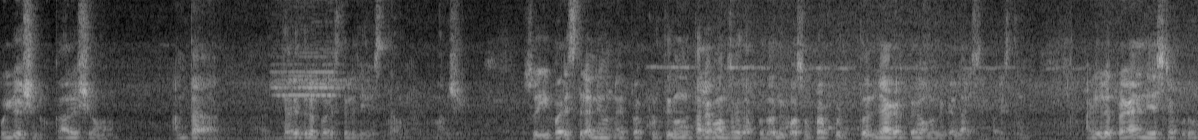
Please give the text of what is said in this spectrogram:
పొల్యూషన్ కాలుష్యం అంత దరిద్ర పరిస్థితులు జీవిస్తూ ఉన్నాడు మనుషులు. సో ఈ పరిస్థితులు ఉన్నాయి. ప్రకృతి ముందు తలగొంచక తప్పదు. అందుకోసం ప్రకృతితో జాగ్రత్తగా ముందుకెళ్ళాల్సిన పరిస్థితి ఉంది. అడవిలో ప్రయాణం చేసేటప్పుడు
